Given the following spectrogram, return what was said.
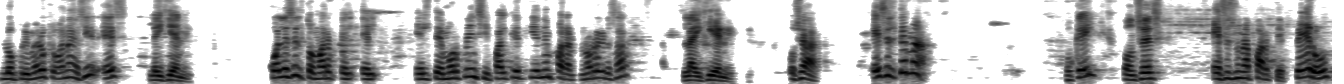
lo primero que van a decir es la higiene. ¿Cuál es el, tomar, el, el, el temor principal que tienen para no regresar? La higiene. O sea, es el tema. ¿Ok? Entonces, esa es una parte, pero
